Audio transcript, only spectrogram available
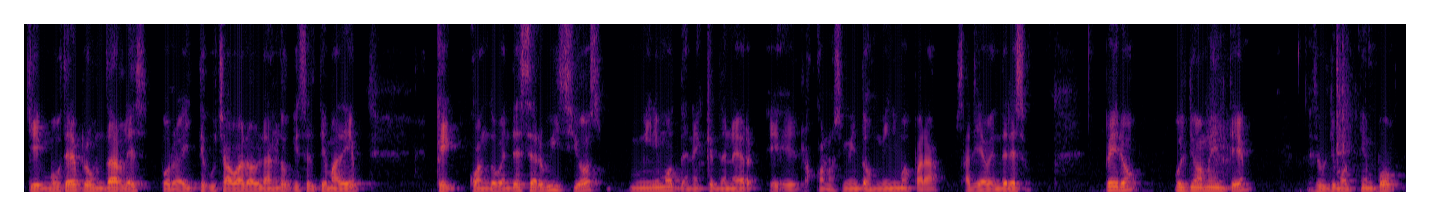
que me gustaría preguntarles, por ahí te escuchaba Valo hablando, que es el tema de que cuando vendés servicios, mínimo tenés que tener eh, los conocimientos mínimos para salir a vender eso. Pero últimamente, ese último tiempo,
